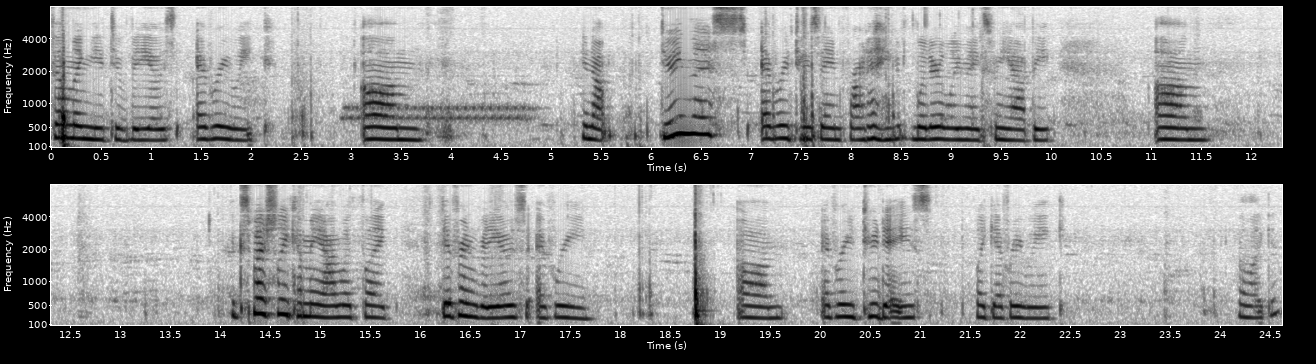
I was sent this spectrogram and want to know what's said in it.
filming YouTube videos every week. Um, you know, doing this every Tuesday and Friday literally makes me happy. Um, especially coming out with like different videos every um, every two days, like every week. I like it.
